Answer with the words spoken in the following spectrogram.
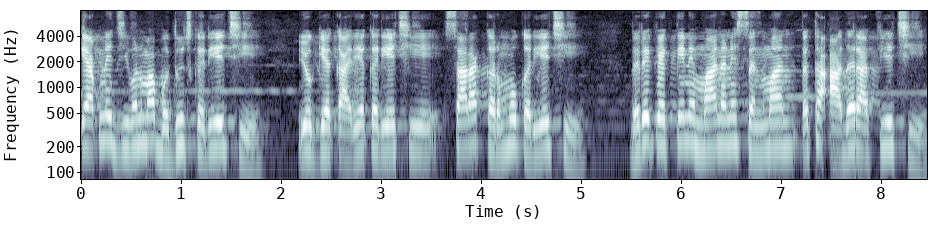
કે આપણે જીવનમાં બધું જ કરીએ છીએ. યોગ્ય કાર્ય કરીએ છીએ, સારા કર્મો કરીએ છીએ. દરેક વ્યક્તિને માન અને સન્માન તથા આદર આપીએ છીએ.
